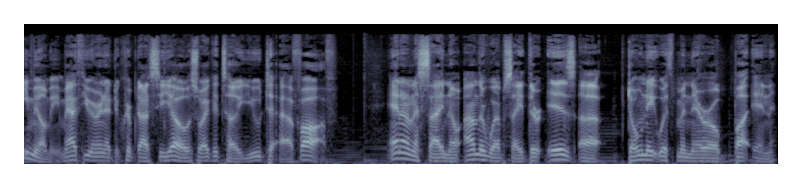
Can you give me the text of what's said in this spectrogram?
email me, Matthew Aaron at decrypt.co, so I could tell you to F off. And on a side note, on their website, there is a donate with Monero button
